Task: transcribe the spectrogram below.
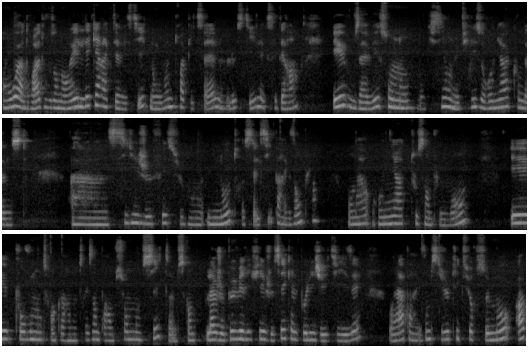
en haut à droite, vous en aurez les caractéristiques, donc 23 pixels, le style, etc. Et vous avez son nom. Donc ici on utilise Ronia Condensed. Euh, si je fais sur une autre, celle-ci par exemple, on a Ronia tout simplement. Et pour vous montrer encore un autre exemple, par exemple sur mon site, parce là je peux vérifier, je sais quelle police j'ai utilisée. Voilà, par exemple, si je clique sur ce mot, hop,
